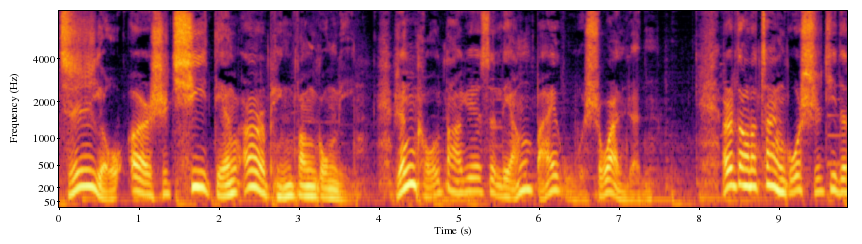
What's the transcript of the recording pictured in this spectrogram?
只有二十七点二平方公里，人口大约是两百五十万人。而到了战国时期的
